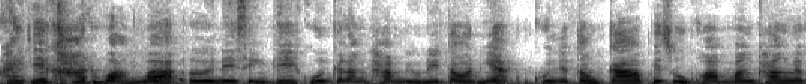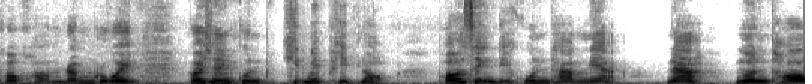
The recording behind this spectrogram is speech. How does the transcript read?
ใครที่คาดหวังว่าเออในสิ่งที่คุณกำลังทำอยู่ในตอนเนี้ยคุณจะต้องก้าวไปสู่ความมั่งคั่ง แล้วก็ความร่ำรวย เพราะฉะนั้นคุณคิดไม่ผิดหรอก เพราะสิ่งที่คุณทำเนี่ยนะเงินทอง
